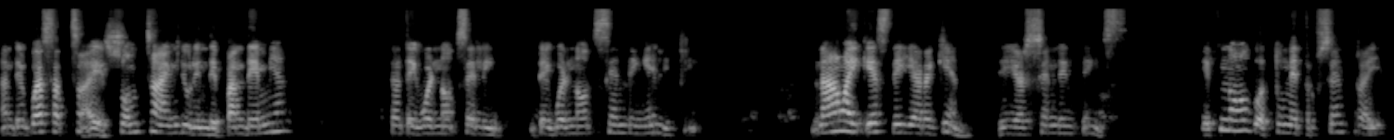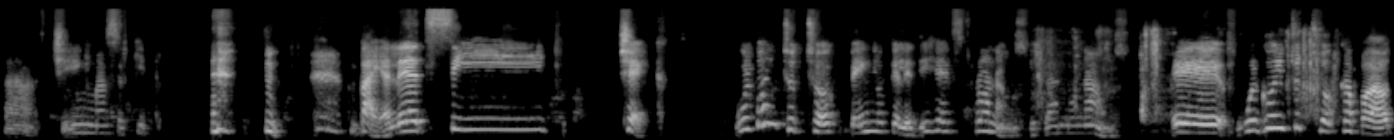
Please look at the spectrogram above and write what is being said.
And there was a some time during the pandemic that they were not selling, they were not sending anything. Now I guess they are again, they are sending things. If no, go to Metrocentro, ahí está Chin más cerquita. Vaya, let's see. Check. We're going to talk, ven lo que les dije es pronouns, ¿verdad? No nouns. Eh, we're going to talk about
